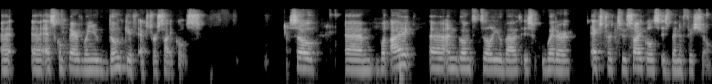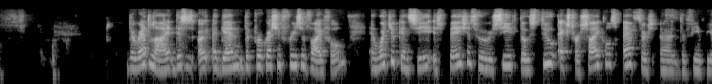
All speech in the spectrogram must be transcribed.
uh, uh, as compared when you don't give extra cycles. So um, what I I'm going to tell you about is whether extra two cycles is beneficial the red line, this is uh, again the progression-free survival. And what you can see is patients who received those two extra cycles after uh, the VMP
